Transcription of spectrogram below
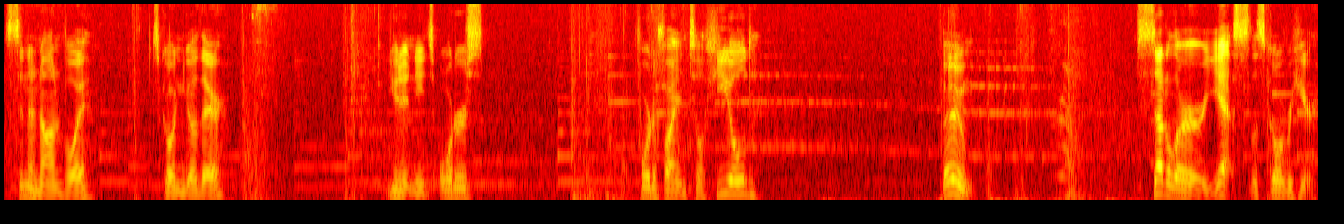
Send an envoy. Let's go ahead and go there. Unit needs orders. Fortify until healed. Boom. Settler, yes. Let's go over here.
